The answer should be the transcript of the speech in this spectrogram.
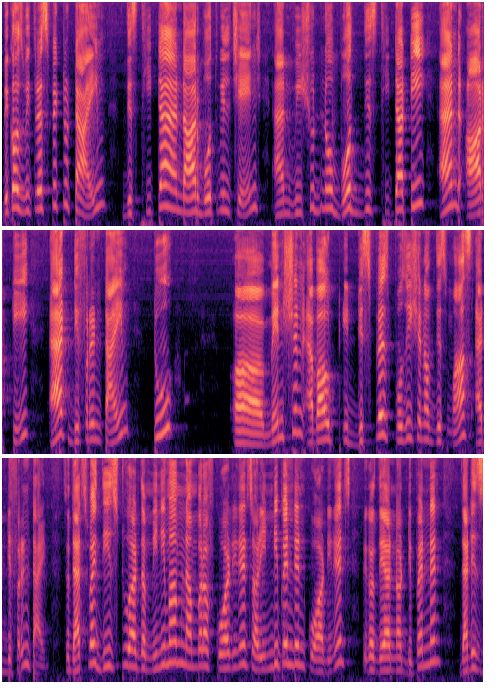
because with respect to time this theta and r both will change and we should know both this theta t and r t at different time to uh, mention about it displaced position of this mass at different time. So, that is why these two are the minimum number of coordinates or independent coordinates, because they are not dependent that is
